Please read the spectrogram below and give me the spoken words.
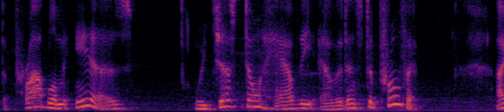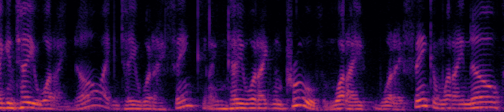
the problem is we just don't have the evidence to prove it. I can tell you what I know, I can tell you what I think, and I can tell you what I can prove. And what I what I think and what I know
